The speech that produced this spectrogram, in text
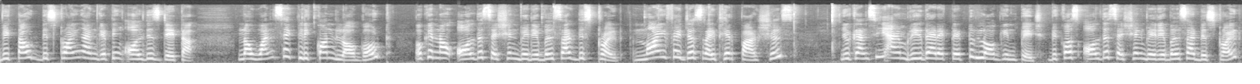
without destroying I'm getting all this data. Now once I click on logout, okay now all the session variables are destroyed. Now if I just write here partials, you can see I am redirected to login page because all the session variables are destroyed.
